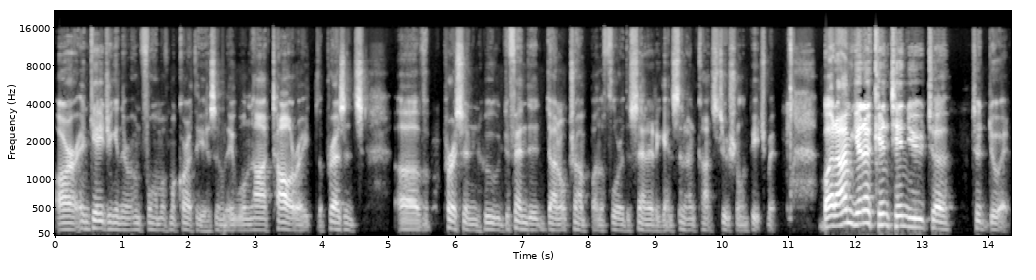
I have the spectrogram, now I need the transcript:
are engaging in their own form of McCarthyism. They will not tolerate the presence of a person who defended Donald Trump on the floor of the Senate against an unconstitutional impeachment. But I'm going to continue to to do it.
